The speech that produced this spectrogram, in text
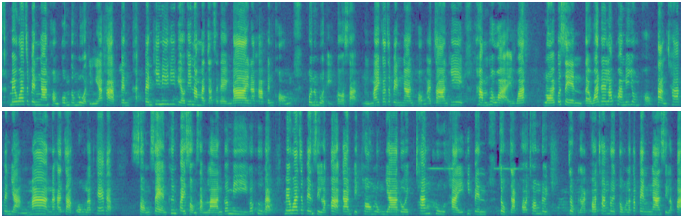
ๆ ไม่ว่าจะเป็นงานของกรมตำรวจอย่างเงี้ยค่ะ เป็นเป็นที่นี่ที่เดียวที่นำมาจัดแสดงได้นะคะ เป็นของพลตำรวจเอกต่อศักดิ์หรือไม่ก็จะเป็นงานของอาจารย์ที่ทำถวายวัด ร้อยเปอร์เซ็นต์แต่ว่าได้รับความนิยมของต่างชาติเป็นอย่างมากนะคะ จากองค์ละแค่แบบ2 0 0แสนขึ้นไป2องสาล้านก็มีก็คือแบบไม่ว่าจะเป็นศิลปะการปิดทองลงยาโดยช่างครูไทยที่เป็นจบจากเพาะช่องโดยจบจากเพาะช่างโดยตรง แล้วก็เป็นงานศิลปะ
